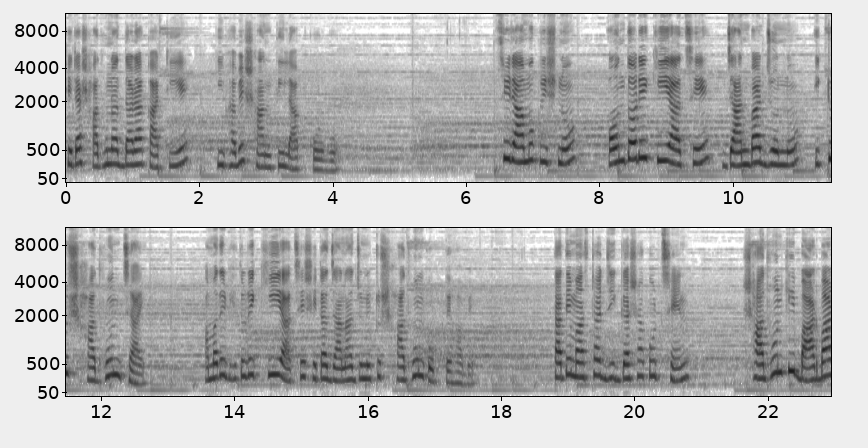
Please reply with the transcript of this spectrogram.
সেটা সাধনার দ্বারা কাটিয়ে কীভাবে শান্তি লাভ করব? শ্রী রামকৃষ্ণ অন্তরে কি আছে জানবার জন্য একটু সাধন চাই। আমাদের ভেতরে কি আছে সেটা জানার জন্য একটু সাধন করতে হবে। তাতে মাস্টার জিজ্ঞাসা করছেন, সাধন কি বারবার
